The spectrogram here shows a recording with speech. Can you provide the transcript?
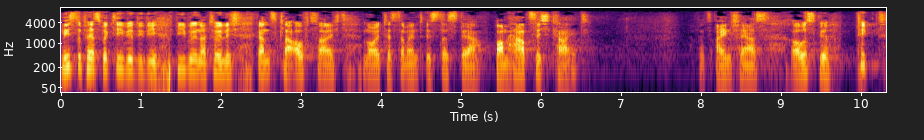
Nächste Perspektive, die die Bibel natürlich ganz klar aufzeigt, im Neuen Testament, ist das der Barmherzigkeit. Jetzt einen Vers rausgepickt,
